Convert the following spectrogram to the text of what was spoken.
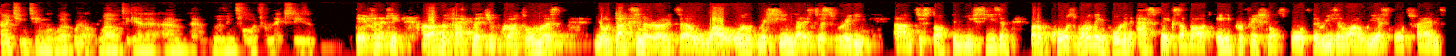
coaching team will work well well together um, uh, moving forward from next season. Definitely. I love the fact that you've got almost your ducks in a row. It's a well-oiled machine that is just ready um, to start the new season. But of course, one of the important aspects about any professional sports, the reason why we as sports fans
